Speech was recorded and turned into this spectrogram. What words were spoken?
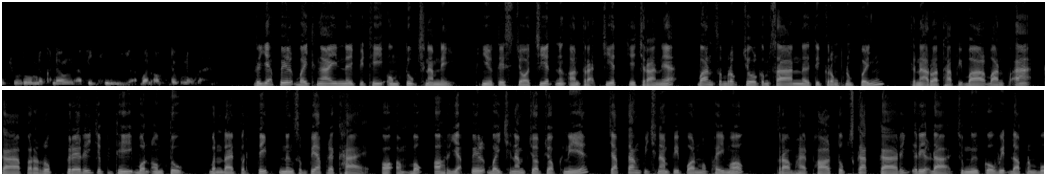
មកចូលរួមនៅក្នុងពិធីបុណ្យអមទុកនឹងបាទរយៈពេល3ថ្ងៃនៃពិធីអុំទូកឆ្នាំនេះភ្ញៀវទេសចរជាតិនិងអន្តរជាតិជាច្រើនអ្នកបានសម្រុកចូលកំសាន្តនៅទីក្រុងភ្នំពេញ គណៈរដ្ឋាភិបាលបានផ្អាកការប្រារព្ធព្រះរាជពិធីបុណ្យអុំទូកបណ្ដែតប្រទីបនិងសំពះព្រះខែអកអំបុកអស់រយៈពេល3ឆ្នាំជាប់ជាប់គ្នាចាប់តាំងពីឆ្នាំ2020មកក្រោមហេតុផលទប់ស្កាត់ការរីករាលដាលជំងឺ Covid-19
